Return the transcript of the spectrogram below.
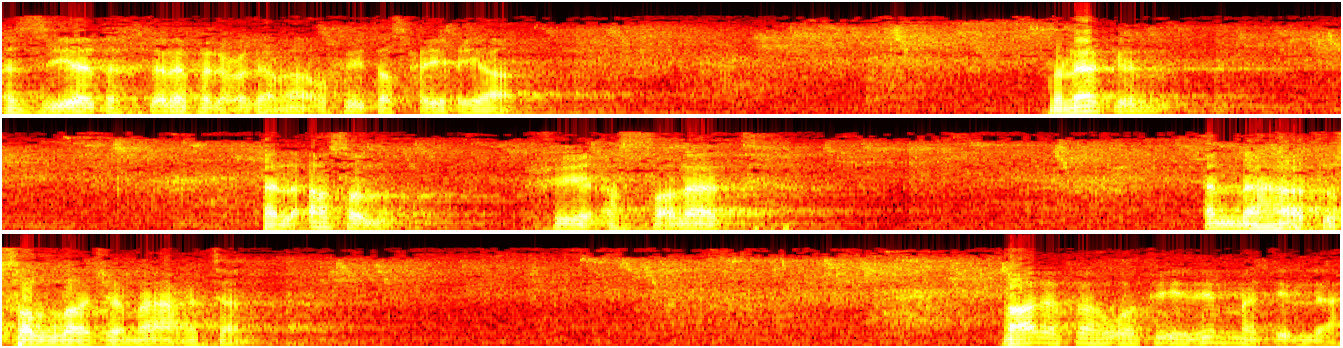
الزيادة اختلف العلماء في تصحيحها. ولكن الأصل في الصلاة أنها تصلى جماعة. قال فهو في ذمة الله.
